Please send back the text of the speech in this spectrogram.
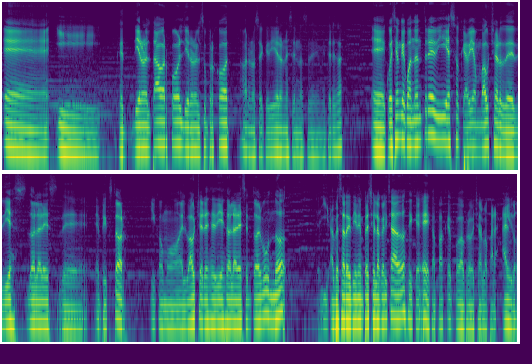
Eh, y que dieron el Towerfall, dieron el Super Hot, ahora no sé qué dieron, ese no sé si me interesa. Eh, cuestión que cuando entré vi eso que había un voucher de 10 dólares de Epic Store. Y como el voucher es de 10 dólares en todo el mundo, y a pesar de que tienen precios localizados, dije, eh, capaz que puedo aprovecharlo para algo.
